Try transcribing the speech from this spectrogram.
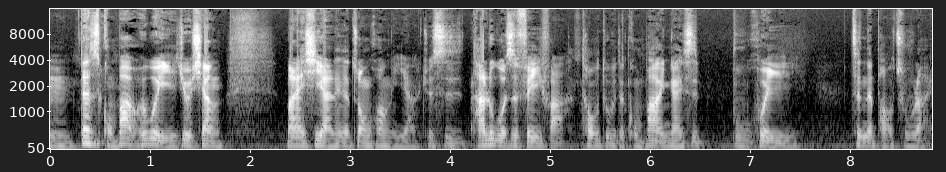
嗯，但是恐怕会不会也就像马来西亚那个状况一样，就是他如果是非法偷渡的，恐怕应该是不会真的跑出来。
